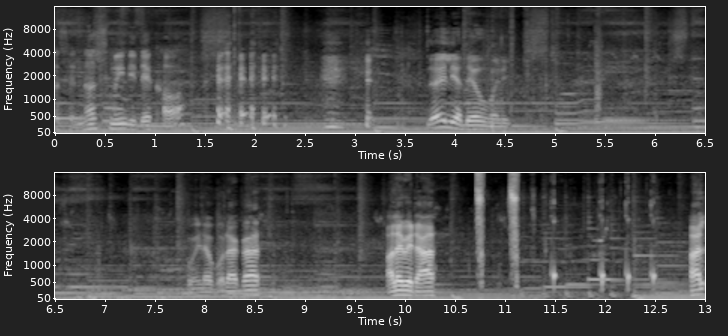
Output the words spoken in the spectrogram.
નસે નસ મહિંદી દેખાવો. જોઈ લ્યો દેવું મળી કોઈના પર આકાર. હાલે બેટા હાલ.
